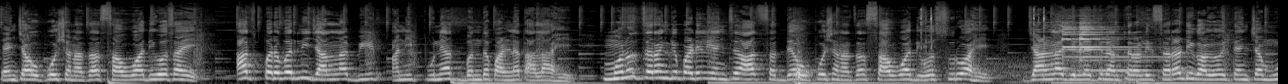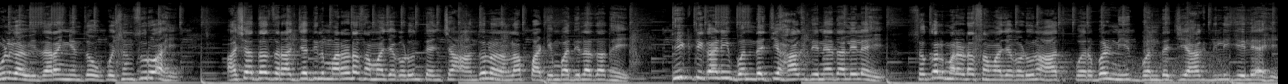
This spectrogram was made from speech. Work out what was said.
त्यांच्या उपोषणाचा सहावा दिवस आहे. आज परभणी जालना बीड आणि पुण्यात बंद पाळण्यात आला आहे. मनोज जरांगे पाटील यांचं आज सध्या उपोषणाचा सहावा दिवस सुरू आहे. जालना जिल्ह्यातील अंतराळी सराटी गावी त्यांच्या मूळ गावी जरांगेंचं उपोषण सुरू आहे. अशातच राज्यातील मराठा समाजाकडून त्यांच्या आंदोलनाला पाठिंबा दिला जात आहे. ठिकठिकाणी बंदची हाक देण्यात आलेली आहे. सकल मराठा समाजाकडून आज परभणीत बंदची हाक दिली गेली आहे.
